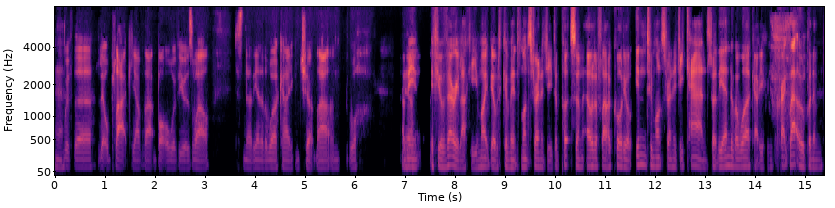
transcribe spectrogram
Yeah. with the little plaque. You have that bottle with you as well. Just know at the end of the workout, you can chirp that and whoa, I Yeah. mean, if you're very lucky, you might be able to convince Monster Energy to put some elderflower cordial into Monster Energy cans. So at the end of a workout, you can crack that open and,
